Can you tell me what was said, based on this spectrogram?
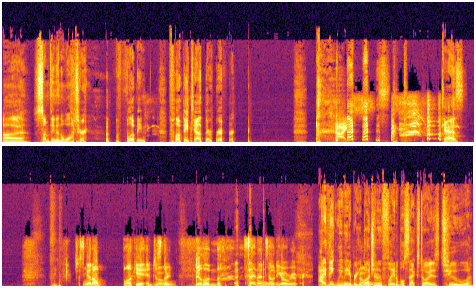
uh, something in the water floating floating down the river. Nice. Kaz, Just get a bucket and just start filling the San Antonio River. I think we need to bring a bunch of inflatable sex toys to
